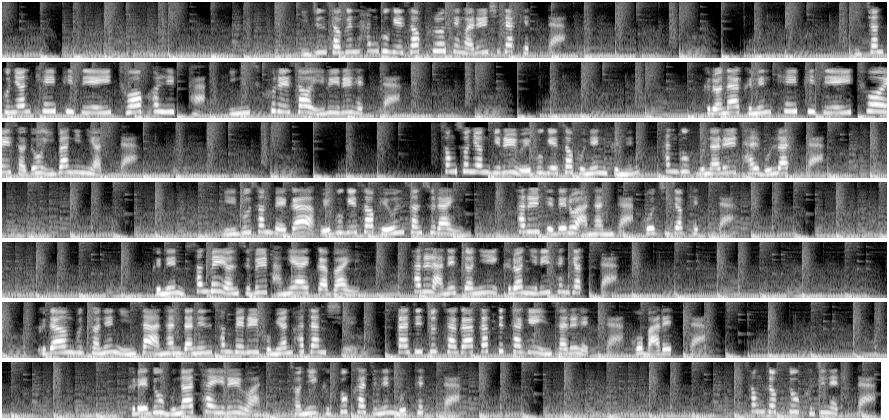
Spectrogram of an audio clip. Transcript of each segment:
이준석은 한국에서 프로 생활을 시작했다. 2009년 KPGA 투어 퀄리파 잉스쿨에서 1위를 했다. 그러나 그는 KPGA 투어에서도 이방인이었다. 청소년기를 외국에서 보낸 그는 한국 문화를 잘 몰랐다. 일부 선배가 외국에서 배운 선수 라인 살을 제대로 안 한다 고 지적했다. 그는 선배 연습을 방해할까봐 임 살을 안 했더니 그런 일이 생겼다. 그 다음부터는 인사 안 한다는 선배를 보면 화장실. 까지 쫓아가 깍듯하게 인사를 했다. 고 말했다. 그래도 문화 차이를 완전히 극복하지는 못했다. 성적도 부진했다.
